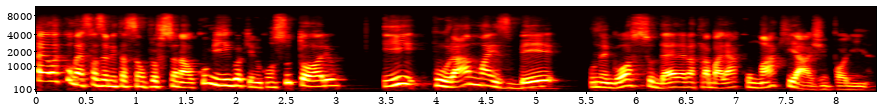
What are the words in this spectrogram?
Aí ela começa a fazer orientação profissional comigo aqui no consultório e por A mais B, o negócio dela era trabalhar com maquiagem, Paulinha.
